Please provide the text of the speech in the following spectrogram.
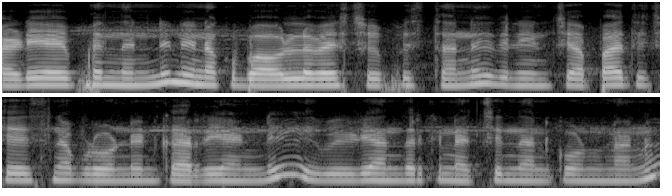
రెడీ అయిపోయిందండి. నేను ఒక బౌల్లో వేసి చూపిస్తాను. ఇది నేను చపాతి చేసినప్పుడు వండిన కర్రీ అండి. ఈ వీడియో అందరికీ నచ్చింది అనుకుంటున్నాను.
